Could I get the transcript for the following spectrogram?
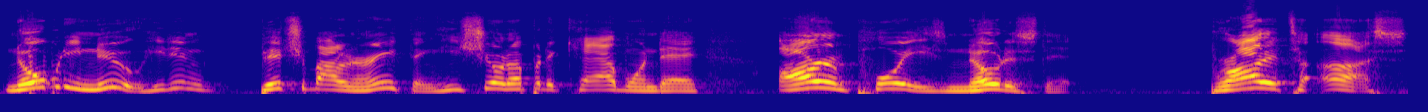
Nobody knew. He didn't bitch about it or anything. He showed up at a cab one day. Our employees noticed it, brought it to us,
